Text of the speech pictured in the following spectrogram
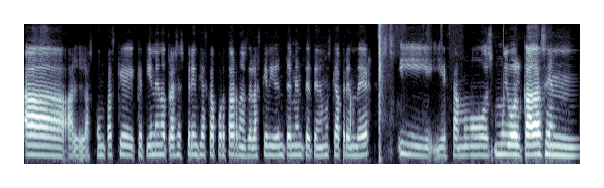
a, las compas que, tienen otras experiencias que aportarnos, de las que evidentemente tenemos que aprender y, estamos muy volcadas en,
